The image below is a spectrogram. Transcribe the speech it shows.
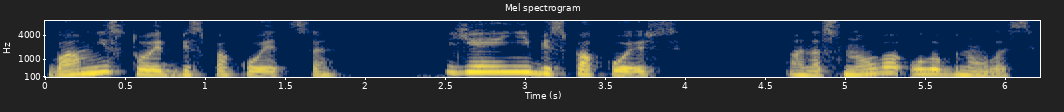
Вам не стоит беспокоиться. Я и не беспокоюсь. Она снова улыбнулась.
